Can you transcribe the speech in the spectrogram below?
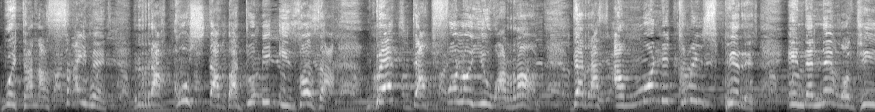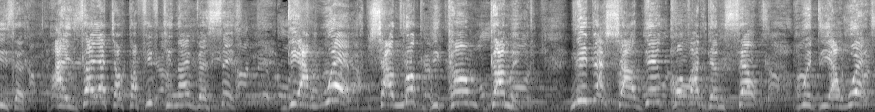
with an assignment assignment. Rakusta Badumi Izoza. Birds that follow you around. There is a monitoring spirit in the name of Jesus. Isaiah chapter 59, verse 6. Their web shall not become garment neither shall they cover themselves with their works.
